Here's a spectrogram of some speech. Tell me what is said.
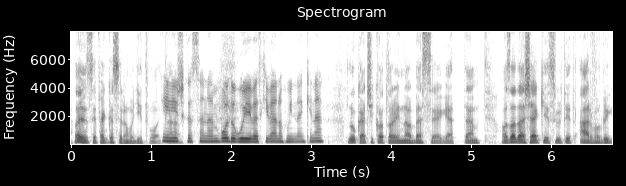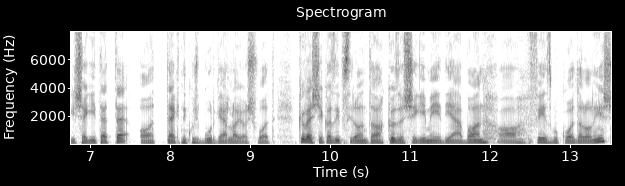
Nagyon szépen köszönöm, hogy itt voltál. Én is köszönöm. Boldog új évet kívánok mindenkinek. Lukácsi Katalinnal beszélgettem. Az adás elkészültét Árva Brigi segítette, a technikus Burger Lajos volt. Kövessék az Y-t a közösségi médiában, a Facebook oldalon is,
